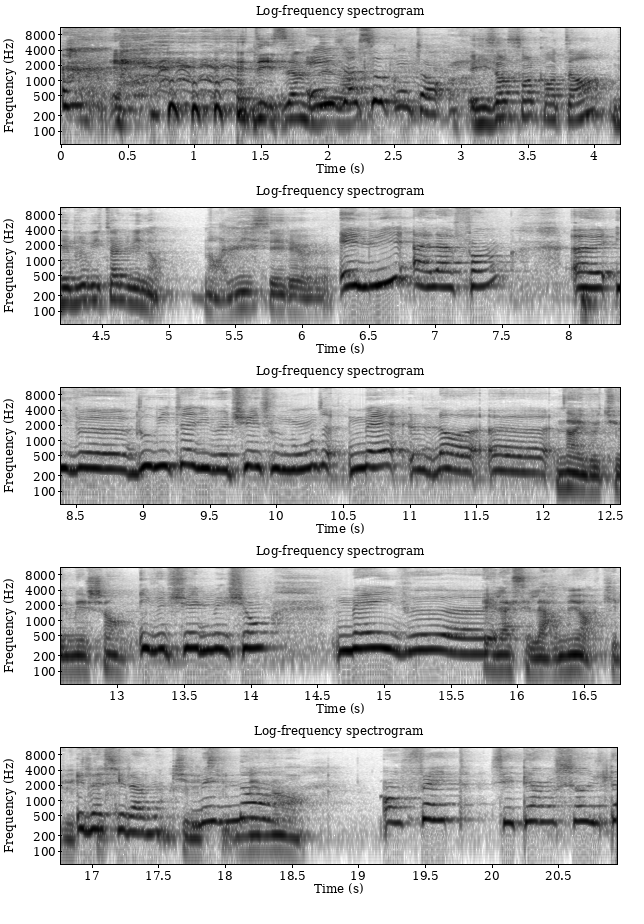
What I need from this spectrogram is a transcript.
des hommes Et de ils main. en sont contents. Et ils en sont contents, mais Blue Beetle, lui, non. Non, lui, c'est le. Et lui, à la fin, euh, il veut. Blue Beetle, il veut tuer tout le monde, mais euh, Non, il veut tuer le méchant. il veut tuer le méchant, mais il veut. euh, Et là, c'est l'armure qui lui et là, c'est la Qui lui Mais tue. non, En fait, c'était un soldat.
